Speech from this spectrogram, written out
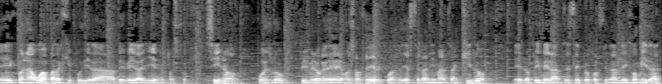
eh, con agua para que pudiera beber allí en el frasco. Si no, pues lo primero que debemos hacer cuando ya esté el animal tranquilo, eh, lo primero antes de proporcionarle comida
